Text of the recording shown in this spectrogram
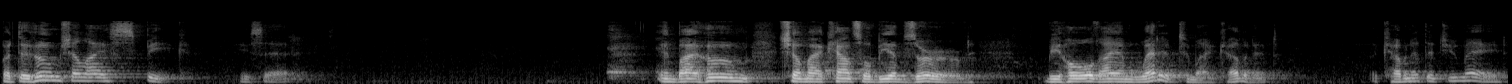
But to whom shall I speak? He said. And by whom shall my counsel be observed? Behold, I am wedded to my covenant, the covenant that you made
